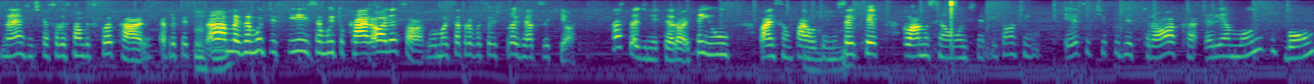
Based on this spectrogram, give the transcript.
né? A gente quer solicitar um bicicletário. A prefeitura, uhum. ah, mas é muito difícil, é muito caro. Olha só, vou mostrar para você os projetos aqui, ó. Na cidade de Niterói tem um, lá em São Paulo uhum. tem não uhum. sei o que, lá não sei onde tem. Então, assim, esse tipo de troca, ele é muito bom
